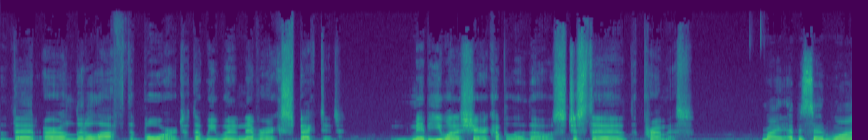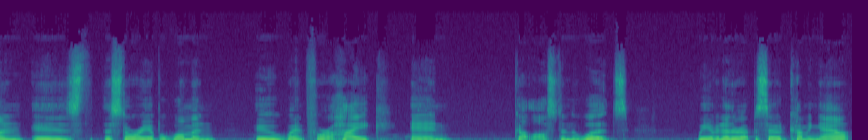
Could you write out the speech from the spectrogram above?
that are a little off the board that we would have never expected. Maybe you want to share a couple of those, just the, the premise. Right. Episode one is the story of a woman who went for a hike and got lost in the woods. We have another episode coming out,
